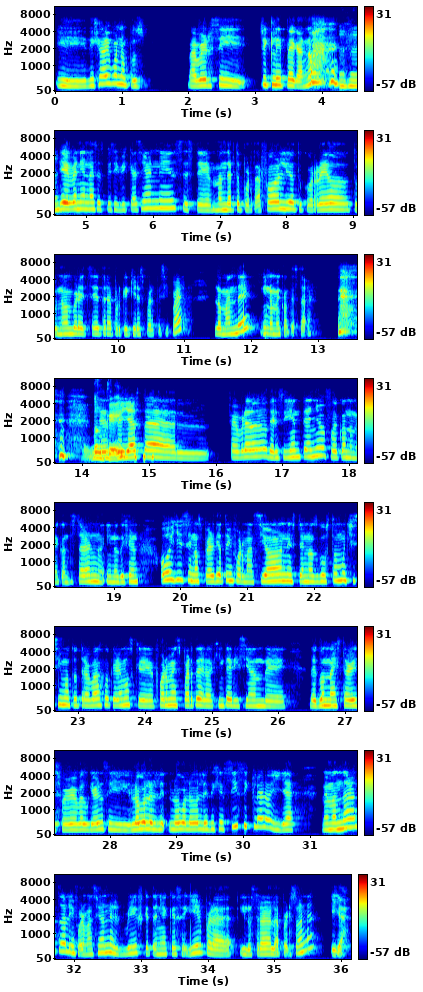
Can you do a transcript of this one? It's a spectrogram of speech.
Y dije, ay, bueno, pues a ver si chicle y pega, ¿no? Y ujú, ahí venían las especificaciones, este, mandar tu portafolio, tu correo, tu nombre, etcétera, por qué quieres participar. Lo mandé y no me contestaron. Ok. Este, ya hasta el febrero del siguiente año fue cuando me contestaron y nos dijeron, oye, se nos perdió tu información, este, nos gustó muchísimo tu trabajo, queremos que formes parte de la quinta edición de, de Good Night Stories for Rebel Girls y luego, luego, luego les dije, sí, sí, claro, y ya me mandaron toda la información, el brief que tenía que seguir para ilustrar a la persona y ya,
